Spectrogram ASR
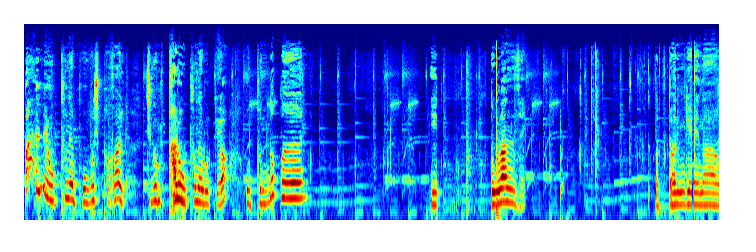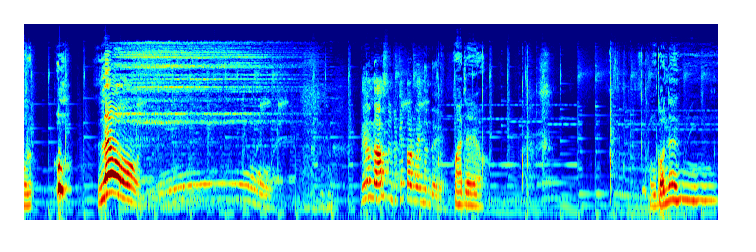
빨리 오픈해 보고 싶어서 지금 바로 오픈해 볼게요. 오픈 오픈 이 노란색 어떤 게 나올 어! 레온 오. 레온 나왔으면 좋겠다고 했는데 맞아요 이거는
